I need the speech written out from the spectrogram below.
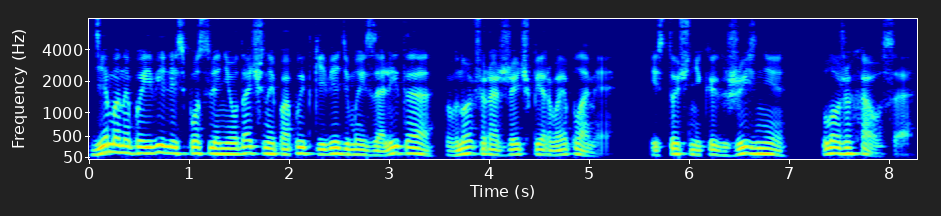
Демоны появились после неудачной попытки ведьмы Изолита вновь разжечь первое пламя, источник их жизни – ложа хаоса.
